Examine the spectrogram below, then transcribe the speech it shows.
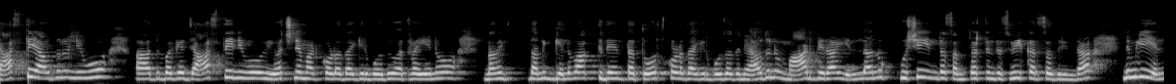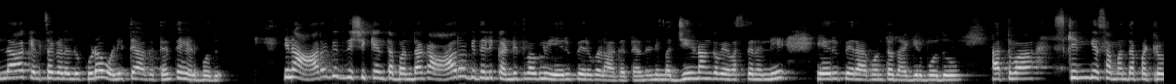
ಜಾಸ್ತಿ ಯಾವುದನ್ನು ನೀವು, ಅದ್ರ ಬಗ್ಗೆ ಜಾಸ್ತಿ ನೀವು ಯೋಚನೆ ಮಾಡ್ಕೊಳ್ಳೋದಾಗಿರ್ಬೋದು ಅಥವಾ ಏನೋ ನನಗೆ ನನಗೆ ಗೆಲುವಾಗ್ತಿದೆ ಅಂತ ತೋರಿಸ್ಕೊಳ್ಳೋದಾಗಿರ್ಬೋದು, ಅದನ್ನು ಯಾವುದನ್ನು ಮಾಡ್ದಿರಾ ಎಲ್ಲಾನು ಖುಷಿಯಿಂದ, ಸಂತೋಷದಿಂದ ಸ್ವೀಕರಿಸೋದ್ರಿಂದ ನಿಮಗೆ ಎಲ್ಲ ಕೆಲಸಗಳಲ್ಲೂ ಕೂಡ ಒಳಿತೆ ಆಗುತ್ತೆ ಅಂತ ಹೇಳ್ಬೋದು. ಇನ್ನು ಆರೋಗ್ಯದ ವಿಷಯಕ್ಕೆ ಅಂತ ಬಂದಾಗ ಆರೋಗ್ಯದಲ್ಲಿ ಖಂಡಿತವಾಗ್ಲೂ ಏರುಪೇರುಗಳಾಗುತ್ತೆ. ಅಂದರೆ ನಿಮ್ಮ ಜೀರ್ಣಾಂಗ ವ್ಯವಸ್ಥೆಯಲ್ಲಿ ಏರುಪೇರಾಗುವಂಥದ್ದಾಗಿರ್ಬೋದು, ಅಥವಾ ಸ್ಕಿನ್ಗೆ ಸಂಬಂಧಪಟ್ಟಿರೋ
